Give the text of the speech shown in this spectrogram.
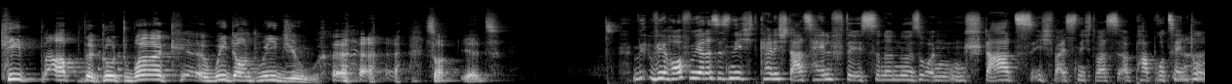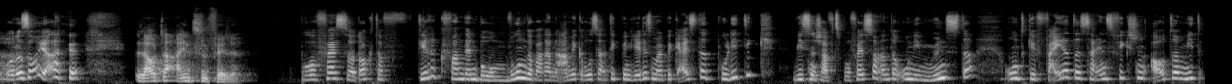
Keep up the good work. We don't read you. so, jetzt. Wir hoffen ja, dass es nicht keine Staatshälfte ist, sondern nur so ein Staats, ich weiß nicht was, ein paar Prozentel ja. oder so, ja. Lauter Einzelfälle. Professor Dr. Dirk van den Boom, wunderbarer Name, großartig, bin jedes Mal begeistert. Politik, Wissenschaftsprofessor an der Uni Münster und gefeierter Science-Fiction-Autor mit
